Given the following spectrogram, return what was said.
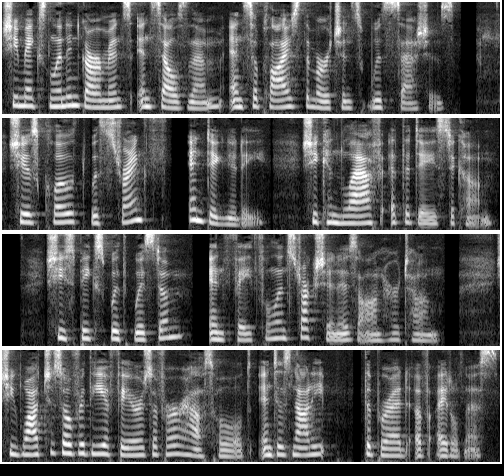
She makes linen garments and sells them, and supplies the merchants with sashes. She is clothed with strength and dignity. She can laugh at the days to come. She speaks with wisdom, and faithful instruction is on her tongue. She watches over the affairs of her household and does not eat the bread of idleness.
